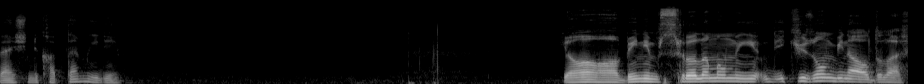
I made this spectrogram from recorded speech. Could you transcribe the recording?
ben şimdi kapten mi gideyim? Ya benim sıralamamı 210 bin aldılar.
